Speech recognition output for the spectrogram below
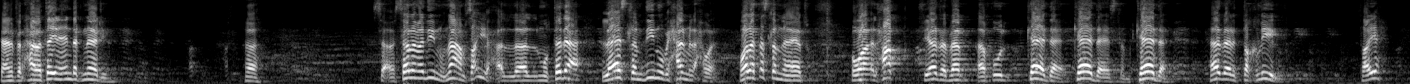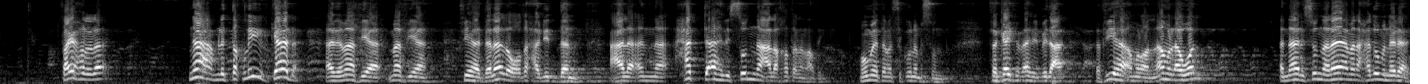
يعني في الحالتين عندك ناجي. ها. سلم دينه. نعم صحيح. ال- المبتدع لا يسلم دينه بحال من الأحوال. ولا تسلم نهايته. هو الحق في هذا الباب أقول كاد كاد يسلم كاد. هذا للتقليل. صحيح؟ صحيح ولا لا؟ نعم للتقليل كاد. هذا ما فيها ما فيها فيها دلالة واضحة جدا على أن حتى أهل السنة على خطر عظيم. هم يتمسكون بالسنة. فكيف بأهل البدعة ففيها أمران. الأمر الأول أن أهل السنة لا يأمن أحدهم النجاة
